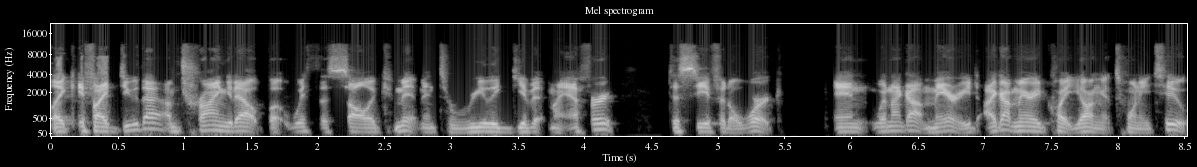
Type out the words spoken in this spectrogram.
Like if I do that, I'm trying it out, but with a solid commitment to really give it my effort to see if it'll work. And when I got married, I got married quite young at 22.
